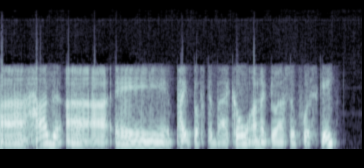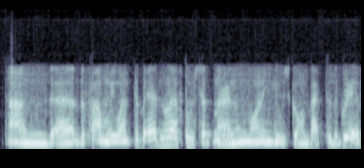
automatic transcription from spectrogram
uh, had uh, a pipe of tobacco and a glass of whiskey, and uh, the family went to bed and left him sitting there. And in the morning, he was going back to the grave.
